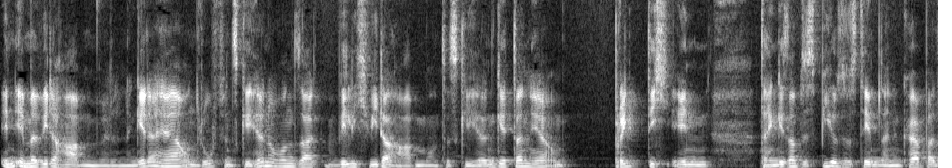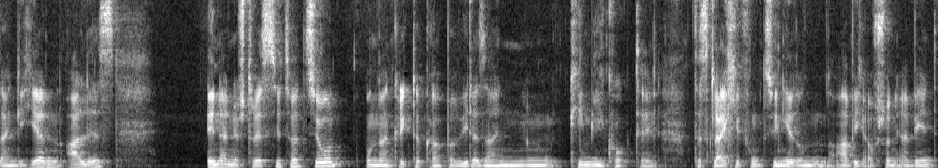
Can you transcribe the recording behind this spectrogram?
ihn immer wieder haben will. Und dann geht er her und ruft ins Gehirn und sagt, will ich wieder haben. Und das Gehirn geht dann her und bringt dich in dein gesamtes Biosystem, deinen Körper, dein Gehirn, alles in eine Stresssituation und dann kriegt der Körper wieder seinen Chemie-Cocktail. Das gleiche funktioniert und habe ich auch schon erwähnt,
